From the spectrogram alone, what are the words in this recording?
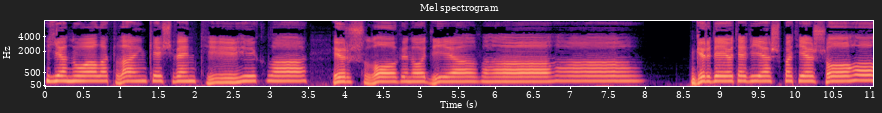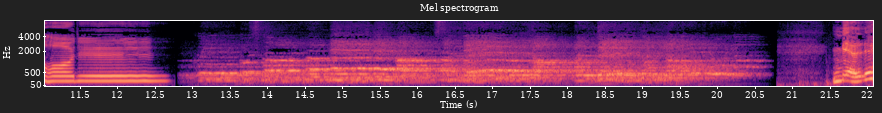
Jie nuolat lankė šventyklą ir šlovino Dievą. Girdėjote viešpatie žodį. Mėly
